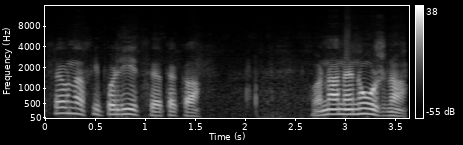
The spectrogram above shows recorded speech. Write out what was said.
Оце в нас і поліція така. Вона не нужна.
